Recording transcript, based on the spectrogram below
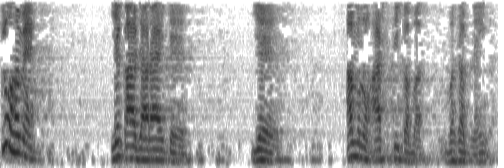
کیوں ہمیں یہ کہا جا رہا ہے کہ یہ امن و آشتی کا مذہب نہیں ہے۔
